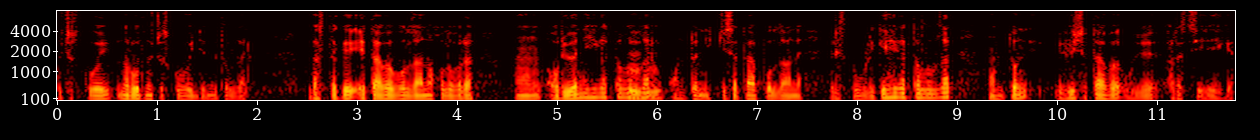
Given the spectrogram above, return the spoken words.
участковый народный участковый ден итылдар. Бастагы этабы болланы колубара Орион егер талылар, онтон икки сатап болланы республика егер талылар, онтон үһү сатабы уже Россия егер.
